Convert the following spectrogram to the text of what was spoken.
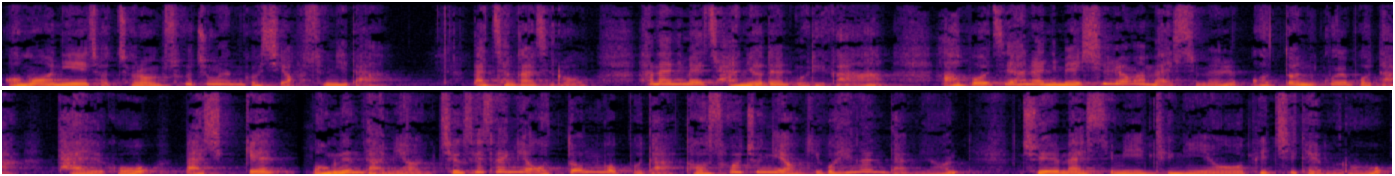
어머니의 젖처럼 소중한 것이 없습니다. 마찬가지로 하나님의 자녀된 우리가 아버지 하나님의 신령한 말씀을 어떤 꿀보다 달고 맛있게 먹는다면, 즉 세상이 어떤 것보다 더 소중히 여기고 행한다면 주의 말씀이 등이요 빛이 되므로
